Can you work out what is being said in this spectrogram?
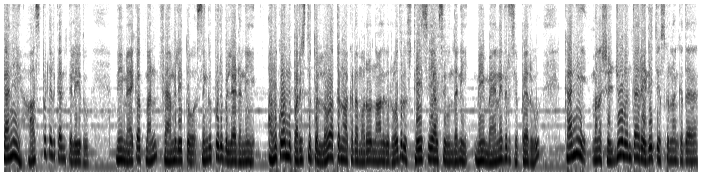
కానీ హాస్పిటల్ కానీ తెలియదు. మీ మేకప్ మ్యాన్ ఫ్యామిలీతో సింగపూర్ వెళ్ళాడని అనుకోని పరిస్థితుల్లో అతను అక్కడ మరో నాలుగు రోజులు స్టే చేయాల్సి ఉందని మీ మేనేజర్ చెప్పారు. కానీ మన షెడ్యూల్ అంతా రెడీ చేసుకున్నాం కదా.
